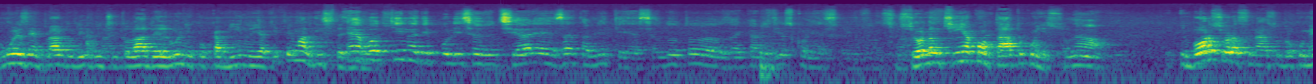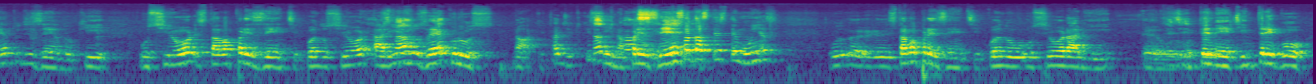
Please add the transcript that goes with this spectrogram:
um exemplar do livro intitulado El Único Caminho, e aqui tem uma lista de. É, a rotina de polícia judiciária é exatamente essa. O doutor Zé Carlos Dias conhece O senhor não tinha contato com isso? Não. Embora o senhor assinasse o documento dizendo que o senhor estava presente quando o senhor Ari José Cruz. Não, aqui está dito que sim, na presença das testemunhas, eh, estava presente quando o senhor Ari, eh, o tenente, entregou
